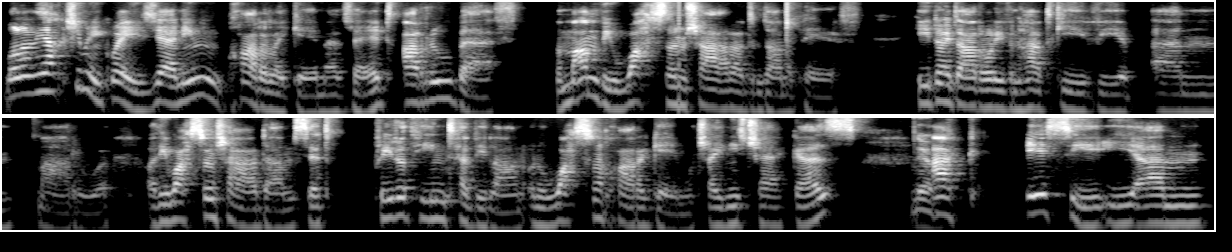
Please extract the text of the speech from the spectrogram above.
Wel, o'n i actually mynd i gweud, ie, yeah, ni'n chwarae like game hefyd, a rhywbeth, mae mam fi wastad yn siarad amdano peth hyd yn oed ar ôl i fy nhadgu fi um, marw, oedd hi wastad yn siarad am sut pryd oedd hi'n tyfu lan, o'n nhw wastad yn chwarae game o Chinese Checkers. Yeah. Ac es i i um,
